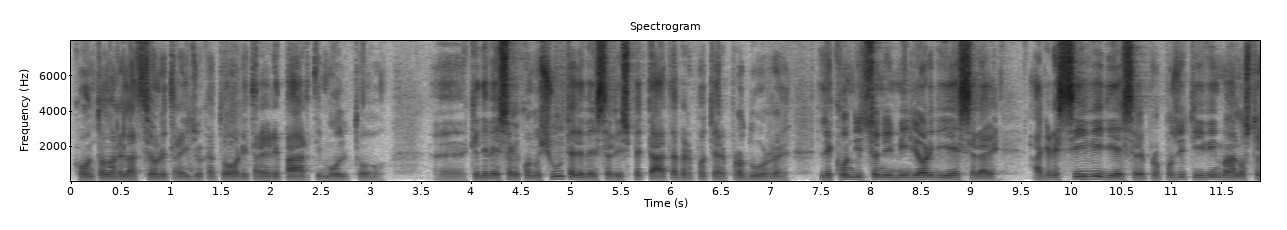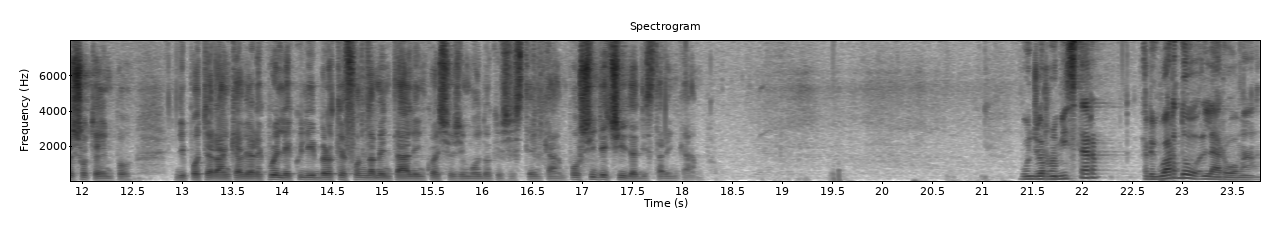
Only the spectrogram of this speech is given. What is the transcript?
conta una relazione tra i giocatori, tra i reparti molto, eh, che deve essere conosciuta e deve essere rispettata per poter produrre le condizioni migliori di essere aggressivi, di essere propositivi, ma allo stesso tempo di poter anche avere quell'equilibrio che è fondamentale in qualsiasi modo che si stia in campo o si decida di stare in campo. Buongiorno mister, riguardo la Roma,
